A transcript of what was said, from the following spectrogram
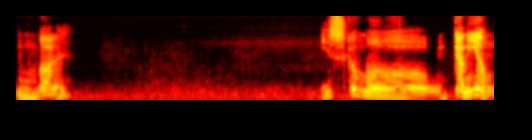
Vale. Y es como un camión.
